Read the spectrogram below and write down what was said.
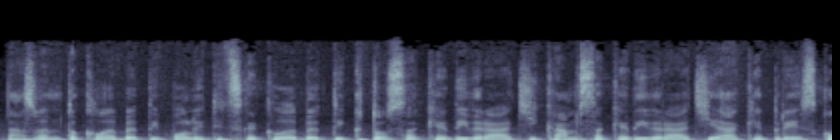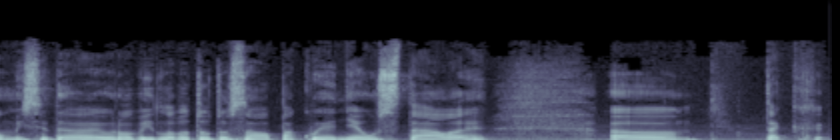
nazvem to klebety, politické klebety, kto sa kedy vráti, kam sa kedy vráti, aké prieskumy si dávajú robiť, lebo toto sa opakuje neustále. Uh, tak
